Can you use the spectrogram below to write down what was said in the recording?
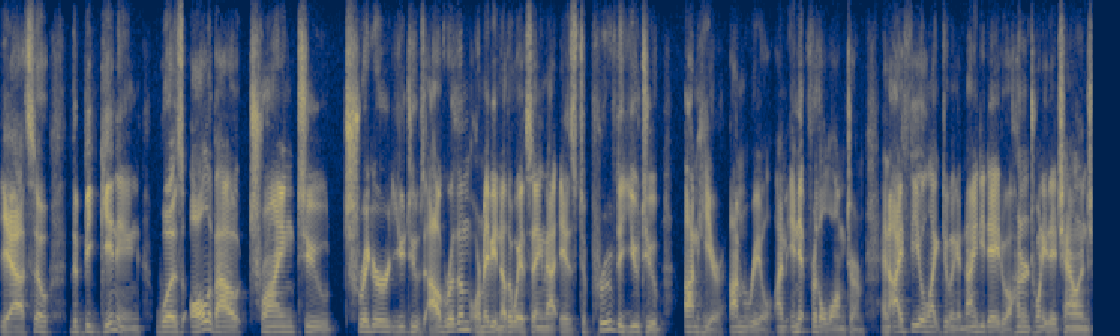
Yeah. So the beginning was all about trying to trigger YouTube's algorithm, or maybe another way of saying that is to prove to YouTube I'm here. I'm real. I'm in it for the long term. And I feel like doing a 90 day to 120 day challenge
